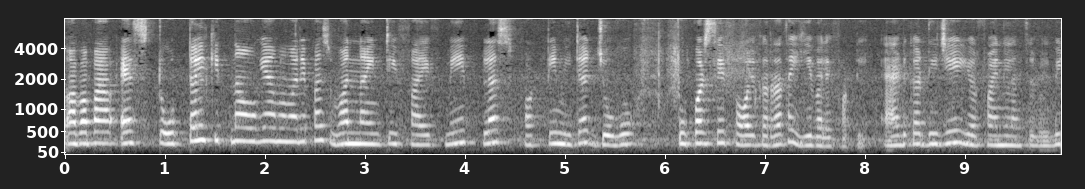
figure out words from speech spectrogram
तो अब आप एस टोटल कितना हो गया अब हमारे पास? 195 में प्लस 40 मीटर जो वो ऊपर से फॉल कर रहा था, ये वाले 40 ऐड कर दीजिए your final answer will be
